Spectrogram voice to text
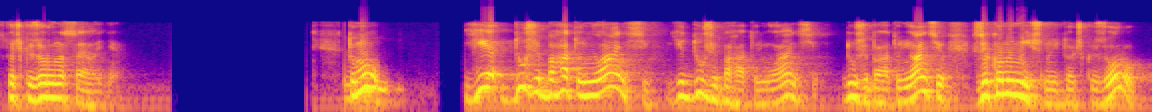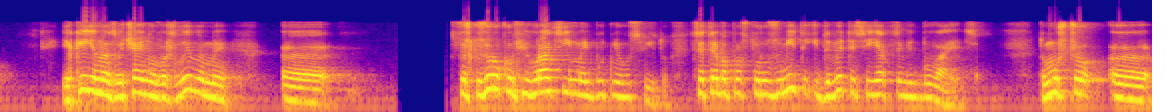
з точки зору населення. Тому є дуже багато нюансів, є дуже багато нюансів дуже багато нюансів з економічної точки зору, які є надзвичайно важливими е, з точки зору конфігурації майбутнього світу. Це треба просто розуміти і дивитися, як це відбувається. Тому що е,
